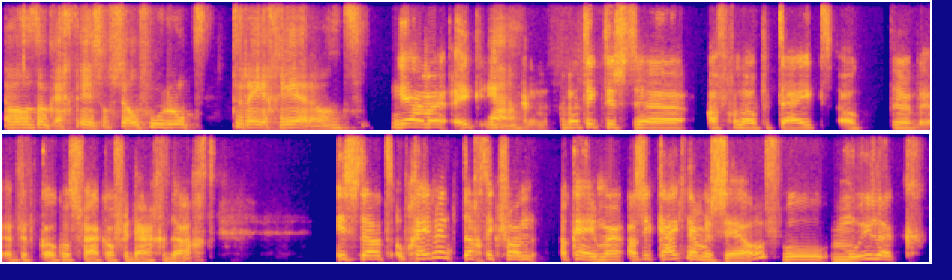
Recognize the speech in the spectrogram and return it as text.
En wat het ook echt is. Of zelf hoe erop te reageren. Want Ja, maar ik, Ja. ik, wat ik dus de afgelopen tijd ook, daar heb ik ook wel eens vaak over nagedacht. Is dat op een gegeven moment dacht ik van, oké, maar als ik kijk naar mezelf, hoe moeilijk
